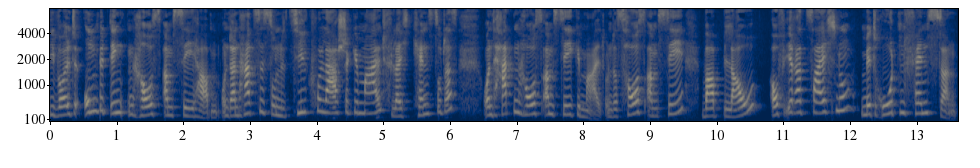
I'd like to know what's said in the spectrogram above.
Die wollte unbedingt ein Haus am See haben. Und dann hat sie so eine Zielcollage gemalt. Vielleicht kennst du das. Und hat ein Haus am See gemalt. Und das Haus am See war blau auf ihrer Zeichnung mit roten Fenstern.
